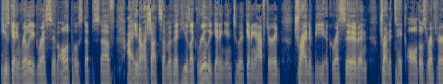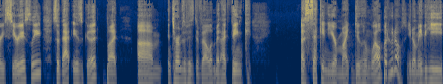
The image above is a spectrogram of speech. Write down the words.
He was getting really aggressive. All the post up stuff, I, you know, I shot some of it. He was like really getting into it, getting after it, trying to be aggressive and trying to take all those reps very seriously. So that is good. But um, in terms of his development, I think a second year might do him well, but who knows? You know, maybe he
